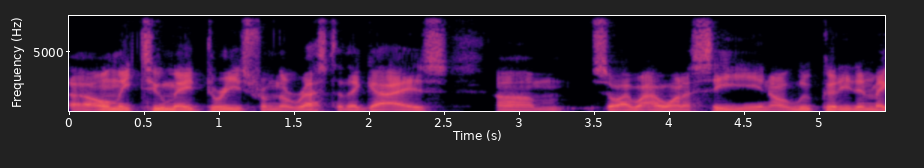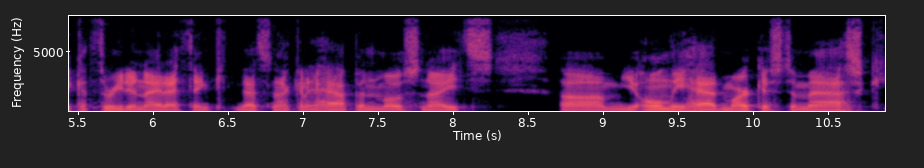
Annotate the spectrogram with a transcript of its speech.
uh, only two made threes from the rest of the guys. Um, so I, I want to see, you know, Luke Goode didn't make a three tonight. I think that's not going to happen most nights. Um, you only had Marcus Domask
